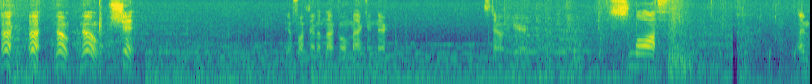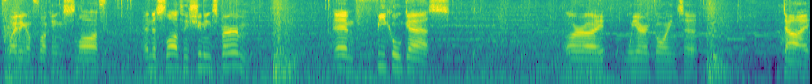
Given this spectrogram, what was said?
Ah! Ah! No! No! Shit! Yeah, fuck that, I'm not going back in there. It's down here. Sloth! I'm fighting a fucking sloth. And the sloth is shooting sperm! And fecal gas! Alright we are going to die.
